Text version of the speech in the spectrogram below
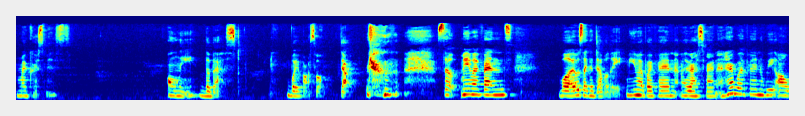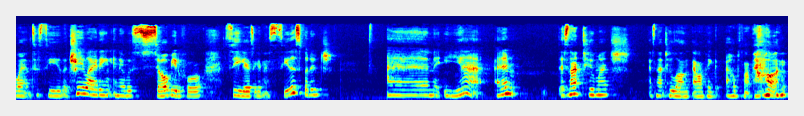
my christmas only the best way possible. Yeah. So me and my friends well it was like a double date. Me and my boyfriend my best friend and her boyfriend we all went to see the tree lighting and it was so beautiful. So you guys are gonna see this footage. And yeah i didn't it's not too much it's not too long i don't think i hope it's not that long.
